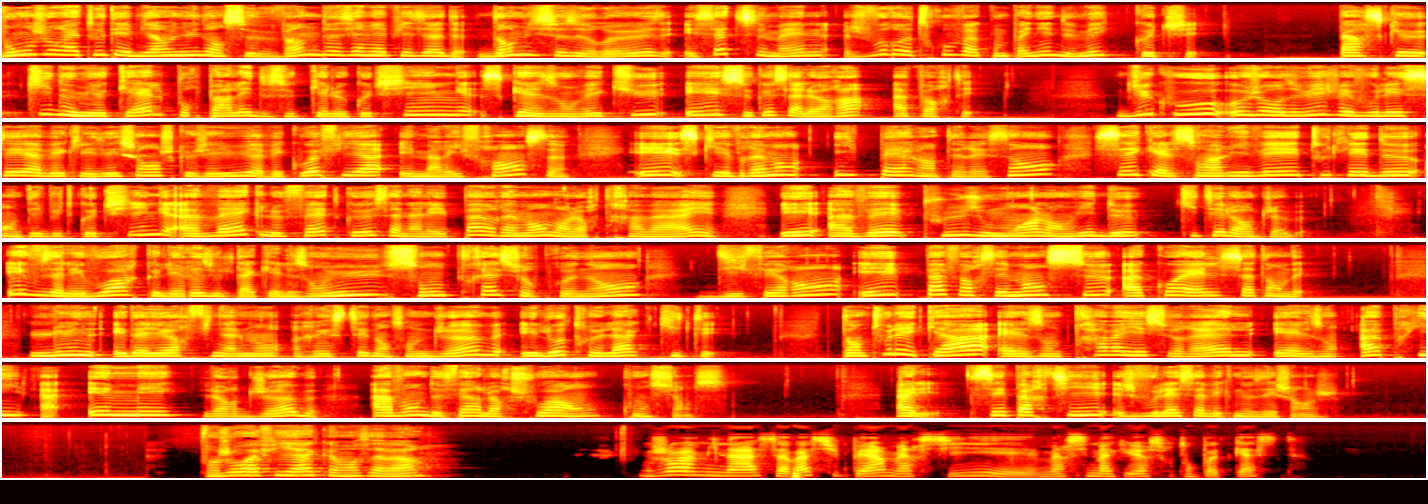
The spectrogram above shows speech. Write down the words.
Bonjour à toutes et bienvenue dans ce 22e épisode d'Ambitieuse Heureuse et cette semaine, je vous retrouve accompagnée de mes coachés. Parce que qui de mieux qu'elles pour parler de ce qu'est le coaching, ce qu'elles ont vécu et ce que ça leur a apporté. Du coup, aujourd'hui, je vais vous laisser avec les échanges que j'ai eus avec Wafia et Marie-France. Et ce qui est vraiment hyper intéressant, c'est qu'elles sont arrivées toutes les deux en début de coaching avec le fait que ça n'allait pas vraiment dans leur travail et avaient plus ou moins l'envie de quitter leur job et vous allez voir que les résultats qu'elles ont eus sont très surprenants, différents et pas forcément ceux à quoi elles s'attendaient. L'une est d'ailleurs finalement restée dans son job et l'autre l'a quitté. Dans tous les cas, elles ont travaillé sur elles et elles ont appris à aimer leur job avant de faire leur choix en conscience. Allez, c'est parti, je vous laisse avec nos échanges. Bonjour Afia, comment ça va? Bonjour Amina, ça va super, merci et merci de m'accueillir sur ton podcast.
